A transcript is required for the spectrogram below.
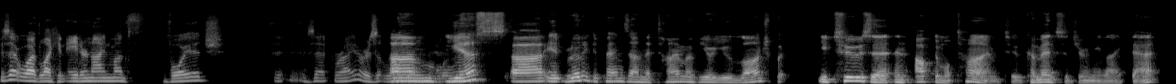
Is that what, like an eight or nine month voyage? Is that right, or is it? Um, yes, uh, it really depends on the time of year you launch, but you choose a, an optimal time to commence a journey like that.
